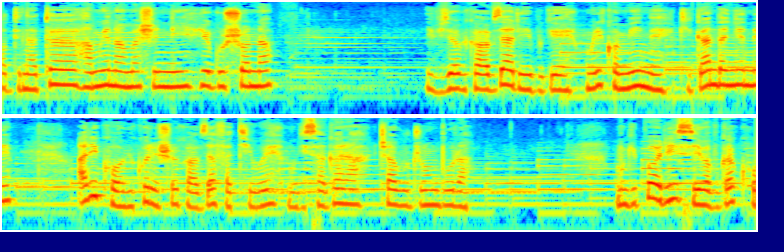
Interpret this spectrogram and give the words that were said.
ordinateur hamwe n'amamashini yo gushona. Ivyo bikaba vyaribwe muri komine kiganda nyene ariko ibikoresho bikaba vyafatiwe mu gisagara ca bujumbura. Mu gipolisi bavuga ko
